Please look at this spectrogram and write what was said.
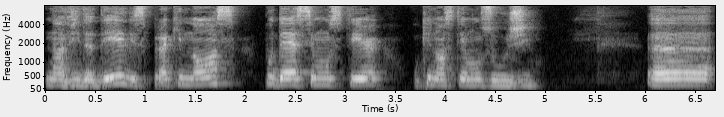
na vida deles para que nós pudéssemos ter o que nós temos hoje. Uh,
